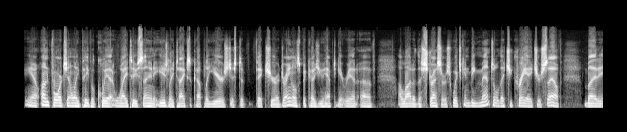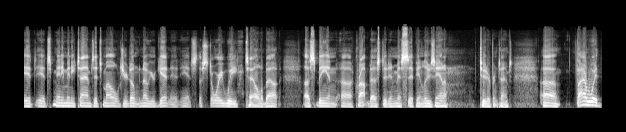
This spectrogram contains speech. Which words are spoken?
You know, unfortunately, people quit way too soon. It usually takes a couple of years just to fix your adrenals because you have to get rid of a lot of the stressors, which can be mental that you create yourself, but it, it's many, many times it's mold. You don't know you're getting it. It's the story we tell about us being uh, crop dusted in Mississippi and Louisiana two different times. Uh, thyroid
